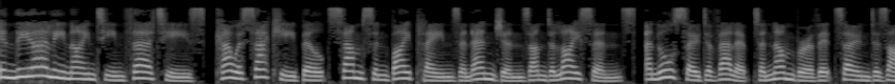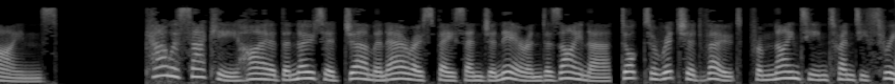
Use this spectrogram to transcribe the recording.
In the early 1930s, Kawasaki built Salmson biplanes and engines under license, and also developed a number of its own designs. Kawasaki hired the noted German aerospace engineer and designer, Dr. Richard Vogt, from 1923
